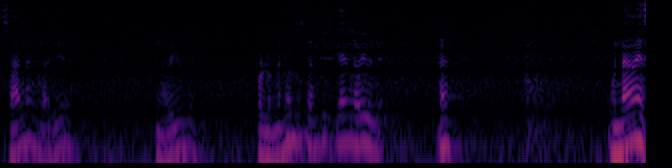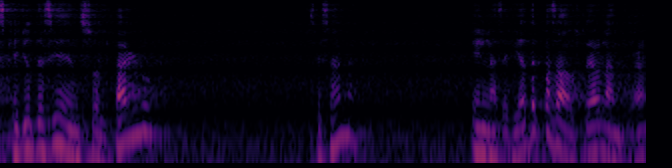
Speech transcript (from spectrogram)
sanan la vida en la Biblia. Por lo menos los ejemplos que hay en la Biblia. ¿eh? Una vez que ellos deciden soltarlo, se sana. En las heridas del pasado estoy hablando, ¿verdad?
